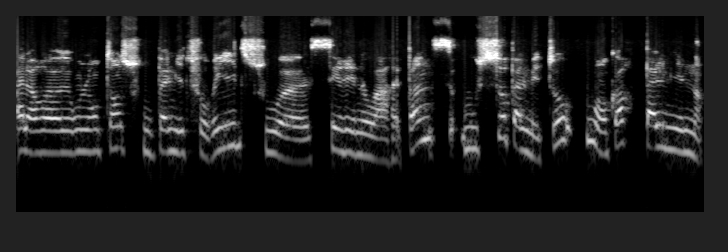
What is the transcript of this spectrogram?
alors euh, on l'entend sous palmier de foride, sous euh, Serenoa repens ou Sopalmetto ou encore palmier nain.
